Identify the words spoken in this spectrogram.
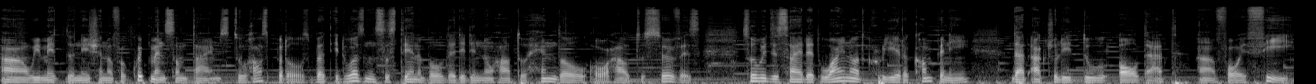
Uh, we made donation of equipment sometimes to hospitals, but it wasn't sustainable. They didn't know how to handle or how to service. So we decided, why not create a company that actually do all that uh, for a fee?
